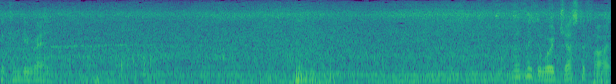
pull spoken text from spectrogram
It can be read. I don't think the word justified,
